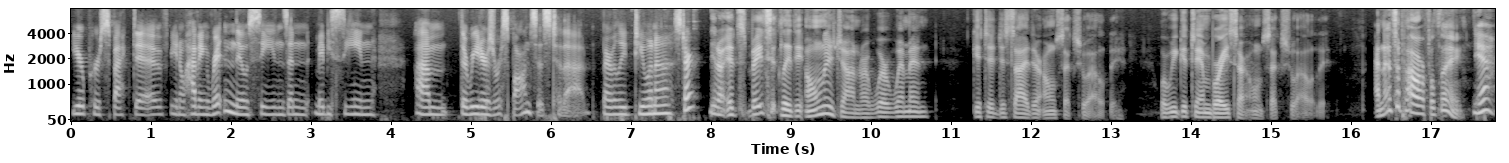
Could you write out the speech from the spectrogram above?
your perspective, you know, having written those scenes and maybe seen um, the reader's responses to that. Beverly, do you want to start? You know, it's basically the only genre where women get to decide their own sexuality, where we get to embrace our own sexuality. And that's a powerful thing. Yeah.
